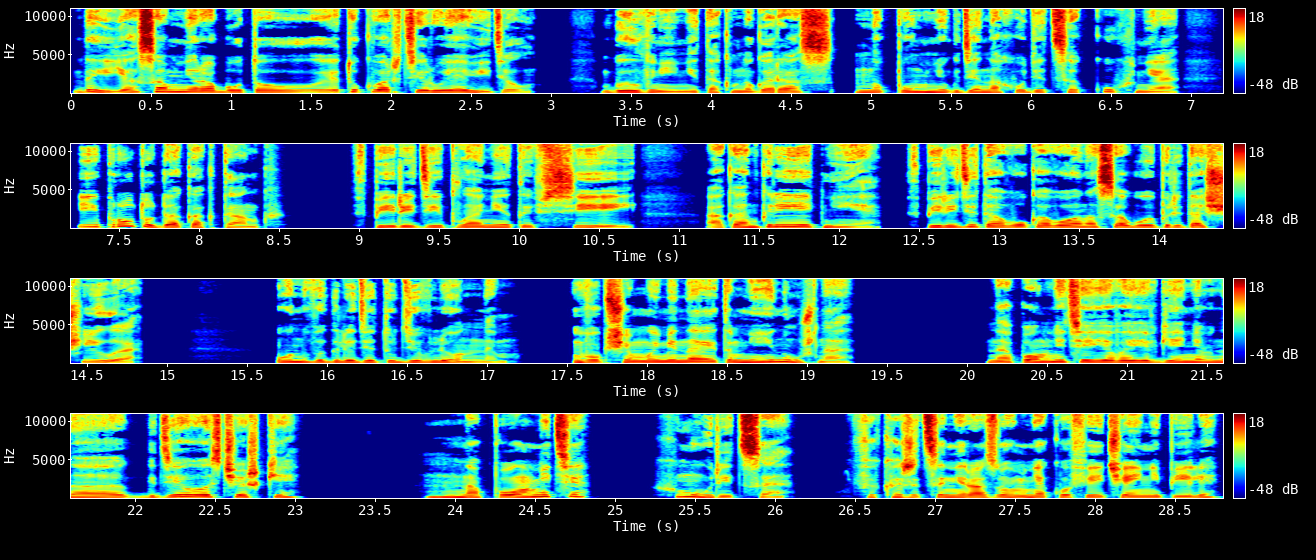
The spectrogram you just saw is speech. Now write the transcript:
да и я сам не работал, эту квартиру я видел. Был в ней не так много раз, но помню, где находится кухня, и пру туда как танк. Впереди планеты всей, а конкретнее, впереди того, кого она собой притащила. Он выглядит удивленным. В общем, именно это мне и нужно. «Напомните, Ева Евгеньевна, где у вас чашки?» «Напомните?» Хмурится. «Вы, кажется, ни разу у меня кофе и чай не пили?»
